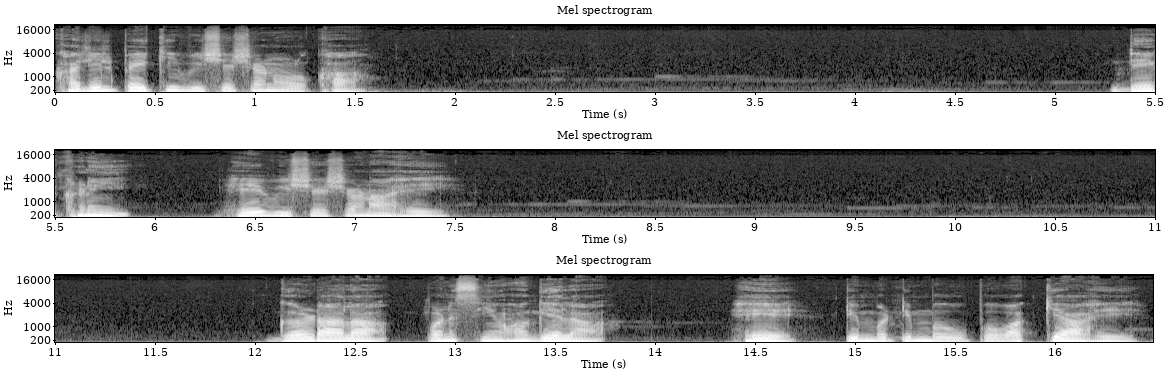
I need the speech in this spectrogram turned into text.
खालीलपैकी विशेषण ओळखा. देखणी हे विशेषण आहे. गड आला पण सिंह गेला हे टिंबटिंब उपवाक्य आहे.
